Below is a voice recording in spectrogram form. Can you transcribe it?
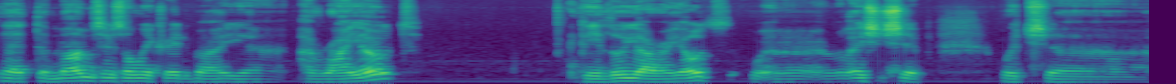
that the mamzer is only created by uh, arayot, Gilui arayot, a relationship which. Uh,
